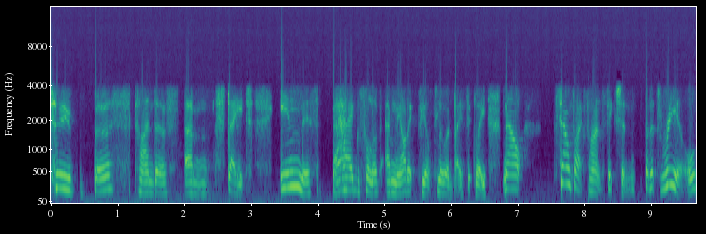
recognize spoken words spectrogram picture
to birth kind of um, state in this bag full of amniotic fluid, basically. Now, sounds like science fiction, but it's real,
